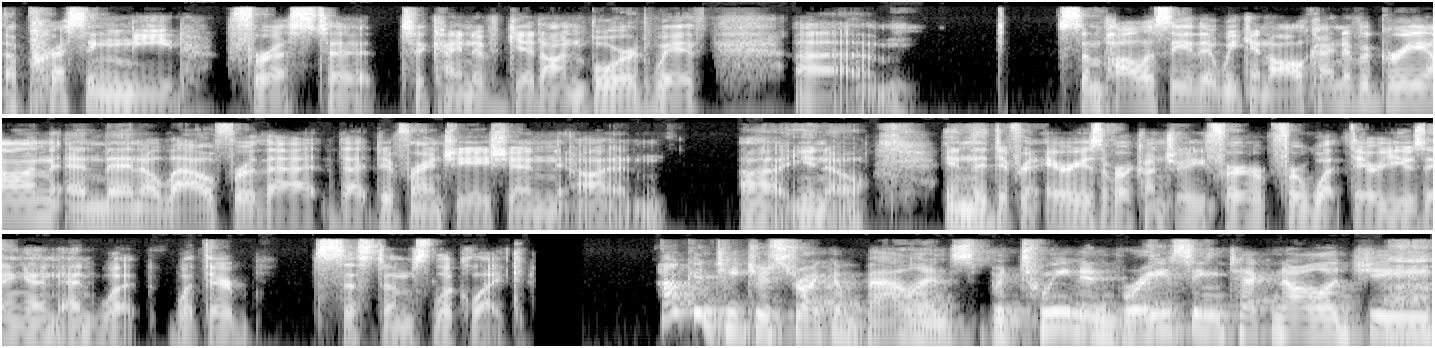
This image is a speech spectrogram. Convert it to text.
a, pressing need for us to to kind of get on board with. Um, some policy that we can all kind of agree on and then allow for that that differentiation on uh, you know, in the different areas of our country for for what they're using and and what what their systems look like. How can teachers strike a balance between embracing technology, uh,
